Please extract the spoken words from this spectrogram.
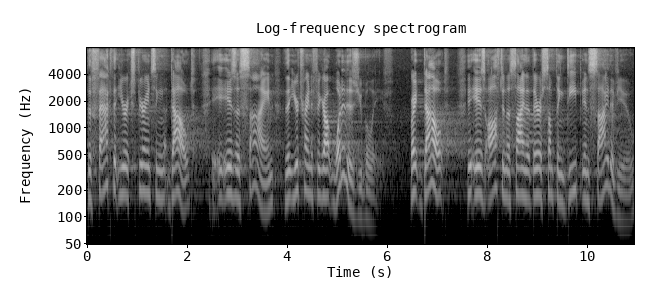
the fact that you're experiencing doubt is a sign that you're trying to figure out what it is you believe, right? Doubt is often a sign that there is something deep inside of you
